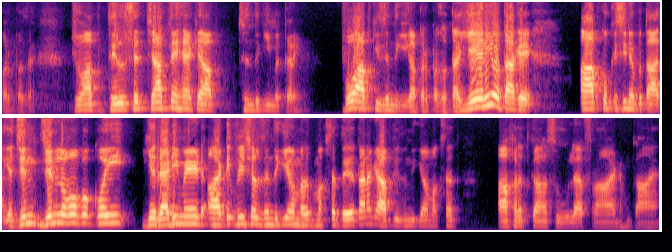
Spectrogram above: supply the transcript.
पर्पज है। जो आप दिल से चाहते हैं कि आप ज़िंदगी में करें, वो आपकी ज़िंदगी का पर्पज होता है। ये नहीं होता कि आपको किसी ने बता दिया। जिन जिन लोगों को कोई ये रेडीमेड, आर्टिफिशियल ज़िंदगी का मकसद दे देता है ना कि आपकी ज़िंदगी का मकसद आखरत का हसूल है, फ्रांड हम कहाँ हैं,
